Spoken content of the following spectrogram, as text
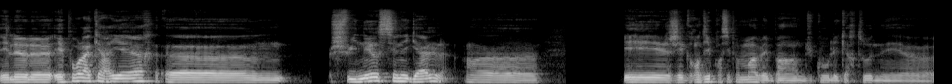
Et le, le- et pour la carrière euh, je suis né au Sénégal euh, et j'ai grandi principalement avec ben du coup les cartoons et euh,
